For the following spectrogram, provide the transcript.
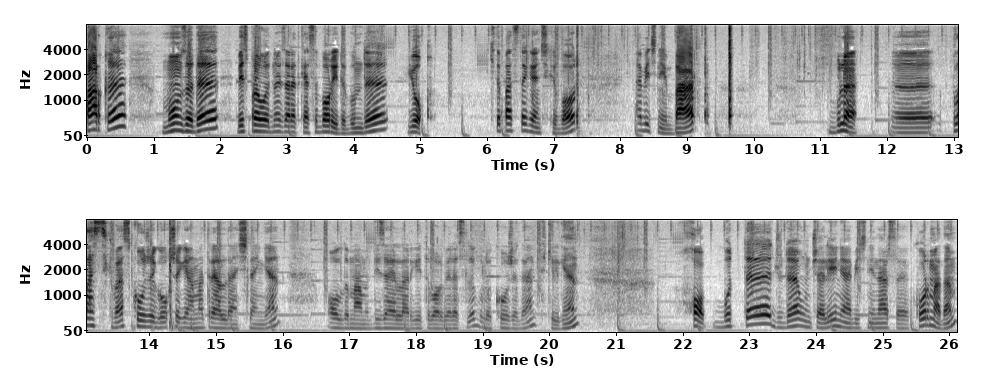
farqi monzada беспроводной zaryadkasi bor edi. Bunda yo'q. Ikkita podstakanchiki bor. Обычный bar bular plastik emas kojaga o'xshagan materialdan ishlangan oldi mana bu dizaynlarga e'tibor berasizlar bular kojadan tikilgan Xo'p, bu yerda juda unchalik необычный narsa ko'rmadim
